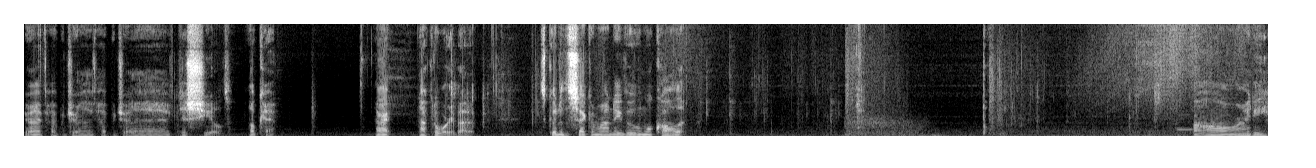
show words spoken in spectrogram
Hyperdrive, hyperdrive, hyperdrive, just shield. Okay. Alright, not gonna worry about it. Let's go to the second rendezvous and we'll call it. Alrighty.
